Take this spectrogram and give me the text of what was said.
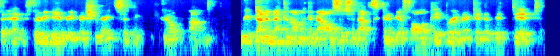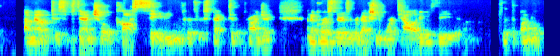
and, and 30 day readmission rates. I think, you know, um, we've done an economic analysis and that's going to be a follow up paper. And again, it did amount to substantial cost savings with respect to the project. And of course, there's a reduction in mortality with the, uh, with the bundle.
